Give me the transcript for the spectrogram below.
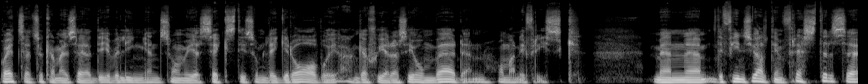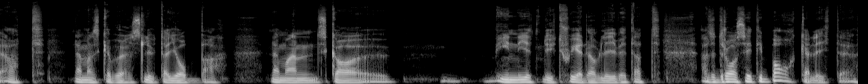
På ett sätt så kan man säga att det är väl ingen som är 60 som lägger av och engagerar sig i omvärlden om man är frisk. Men eh, det finns ju alltid en frestelse att när man ska börja sluta jobba, när man ska in i ett nytt skede av livet, att, att dra sig tillbaka lite.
